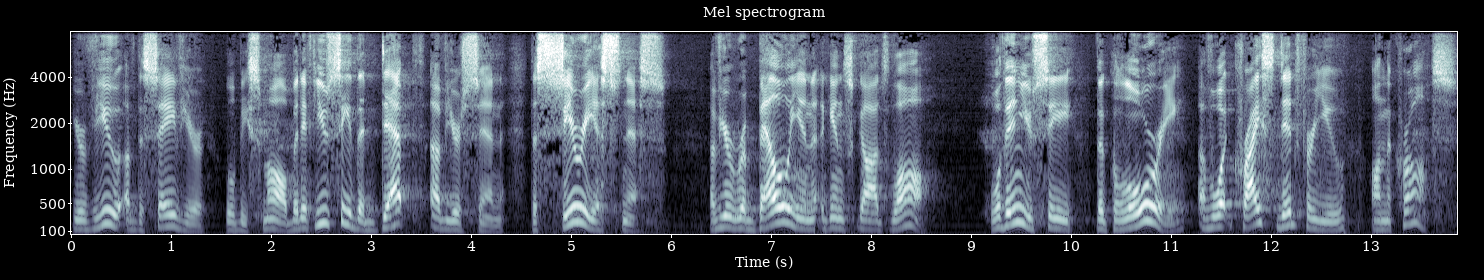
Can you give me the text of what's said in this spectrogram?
your view of the Savior will be small. But if you see the depth of your sin, the seriousness of your rebellion against God's law, well, then you see the glory of what Christ did for you on the cross.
